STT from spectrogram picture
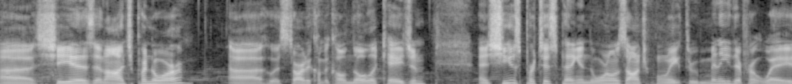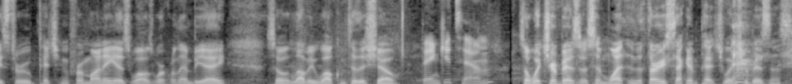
Uh, she is an entrepreneur uh, who has started a company called Nola Cajun, and she is participating in New Orleans Entrepreneur Week through many different ways, through pitching for money as well as work with MBA. So, Lovey, welcome to the show. Thank you, Tim. So, what's your business? And what in the 30 second pitch, what's your business?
